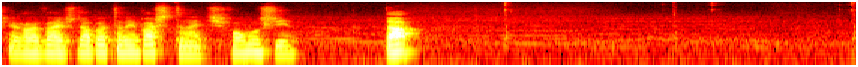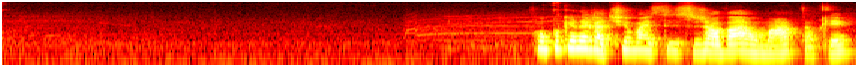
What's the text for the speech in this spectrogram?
Acho que ela vai ajudar também bastante. Vamos ver. Tá? Ficou um pouquinho negativo, mas isso já vai arrumar, tá ok?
